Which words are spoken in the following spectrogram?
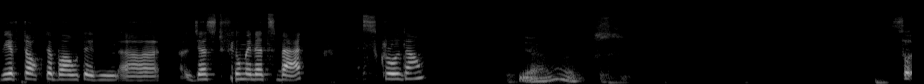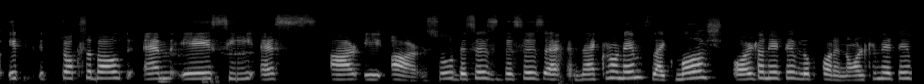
we have talked about in uh, just few minutes back. Scroll down. Yeah. So it, it talks about M A C S R A R. So this is this is an acronym like merge, alternative, look for an alternative,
